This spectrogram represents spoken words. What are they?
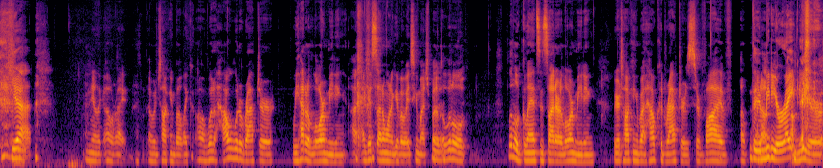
yeah. and you're like oh right and we're talking about like oh what how would a raptor we had a lore meeting i, I guess i don't want to give away too much but a little little glance inside our lore meeting we were talking about how could raptors survive a, The an- meteorite. a meteor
